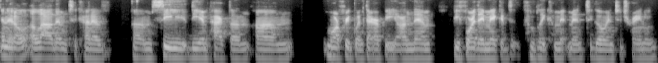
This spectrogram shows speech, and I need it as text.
and it'll allow them to kind of um, see the impact on um, more frequent therapy on them before they make a complete commitment to go into training.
